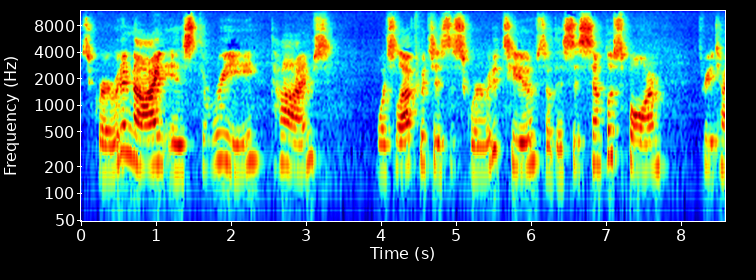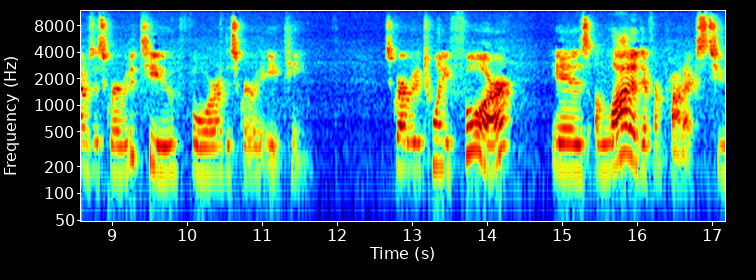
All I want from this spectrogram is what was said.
Square root of 9 is 3 times what's left, which is the square root of 2, so this is simplest form, 3 times the square root of 2 for the square root of 18. Square root of 24 is a lot of different products, 2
